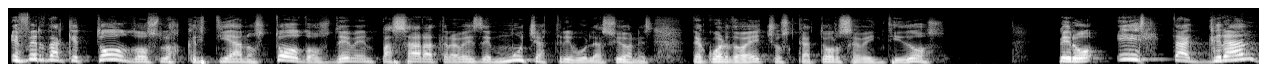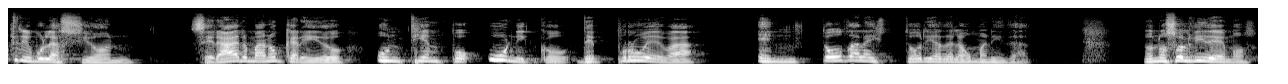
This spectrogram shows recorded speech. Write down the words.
Es verdad que todos los cristianos, todos deben pasar a través de muchas tribulaciones, de acuerdo a Hechos 14, 22. Pero esta gran tribulación será, hermano querido, un tiempo único de prueba en toda la historia de la humanidad. No nos olvidemos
